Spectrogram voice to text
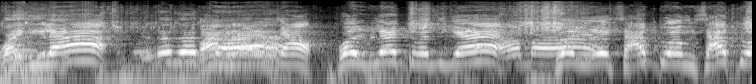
பாத்தீங்களா போய் விளையாட்டு வந்தீங்க. போய் சாப்பிட்டு வாங்க சாப்பிட்டு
